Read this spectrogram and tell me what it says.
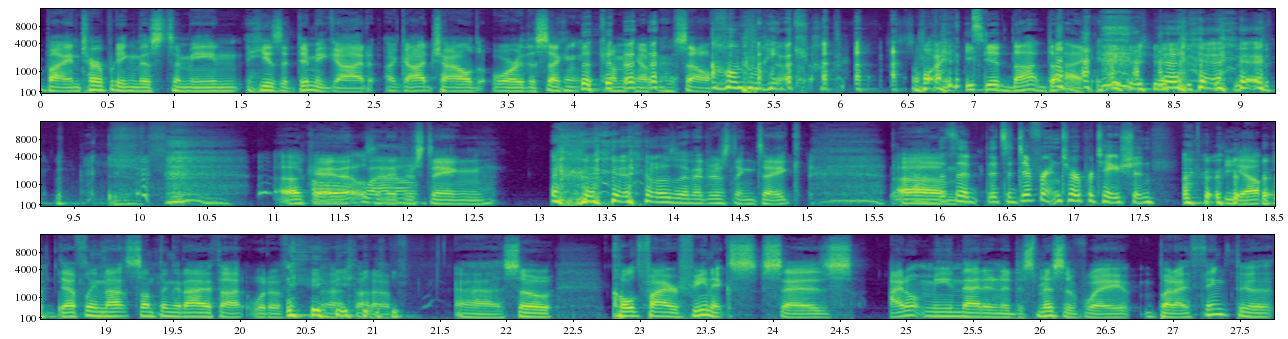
by interpreting this to mean he is a demigod, a godchild, or the second coming of himself. Oh my god. What? He did not die. Okay, Oh, that was an interesting. it was an interesting take. Yeah, Um, that's a it's a different interpretation. yep, definitely not something that I thought would have uh, thought of. Uh, so, Cold Fire Phoenix says, "I don't mean that in a dismissive way, but I think the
